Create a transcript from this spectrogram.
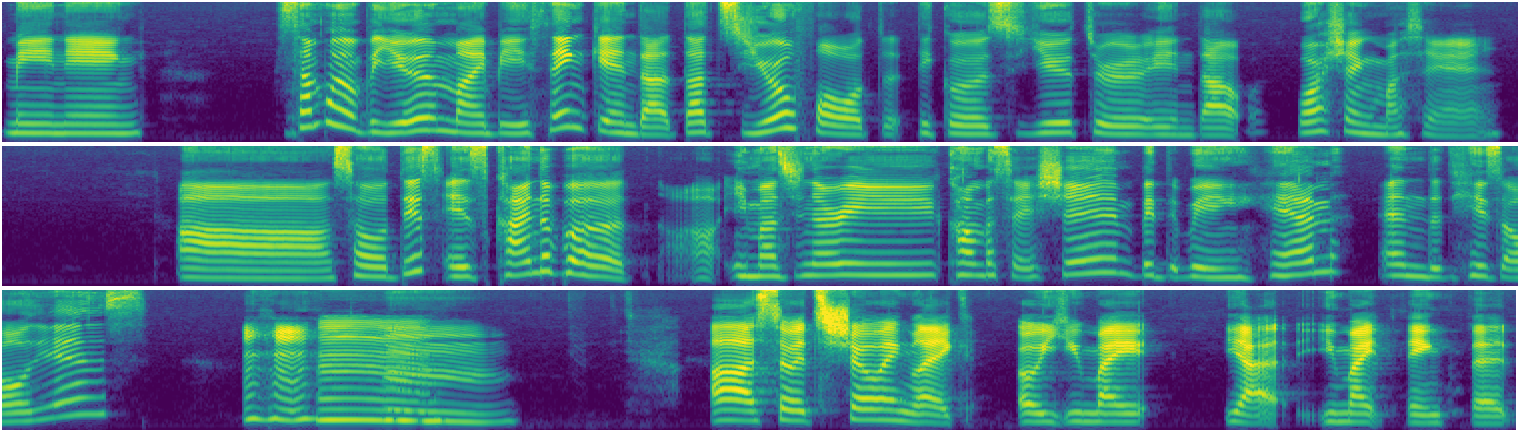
Meaning, some of you might be thinking that that's your fault because you threw in the washing machine. Uh, so this is kind of a uh, imaginary conversation between him and his audience. hmm Mm. Uh, so it's showing like, oh, you might, yeah, you might think that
